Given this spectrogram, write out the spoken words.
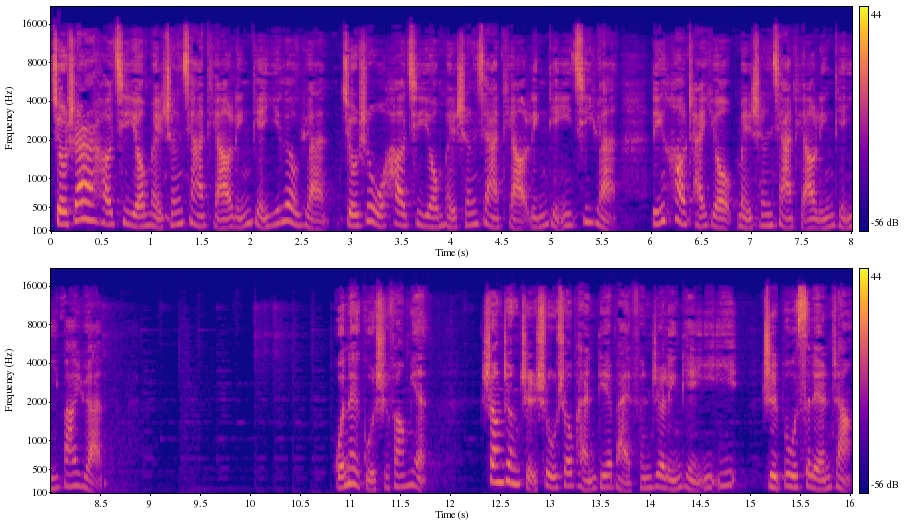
九十二号汽油每升下调零点一六元，九十五号汽油每升下调零点一七元，零号柴油每升下调零点一八元。国内股市方面，上证指数收盘跌百分之零点一一，止步四连涨；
